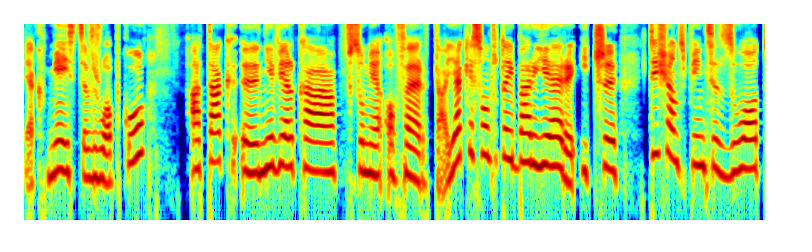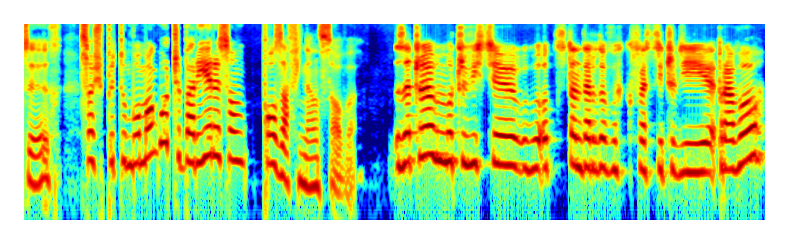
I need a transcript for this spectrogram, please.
jak miejsce w żłobku, a tak y, niewielka w sumie oferta. Jakie są tutaj bariery i czy 1500 zł coś by tu pomogło, czy bariery są pozafinansowe? Zaczęłabym oczywiście od standardowych kwestii, czyli prawo,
